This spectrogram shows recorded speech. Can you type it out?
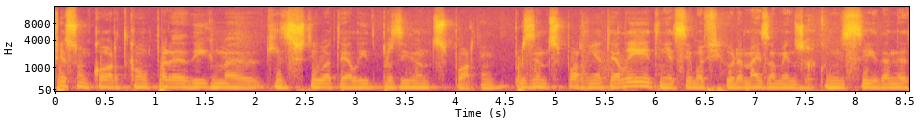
fez um corte com o paradigma que existiu até ali de presidente do Sporting. O presidente do Sporting até ali tinha de ser uma figura mais ou menos reconhecida na-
